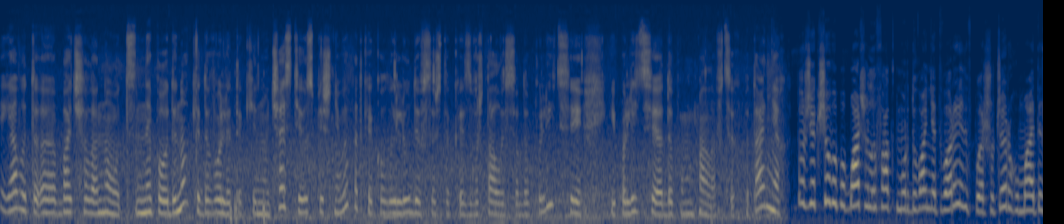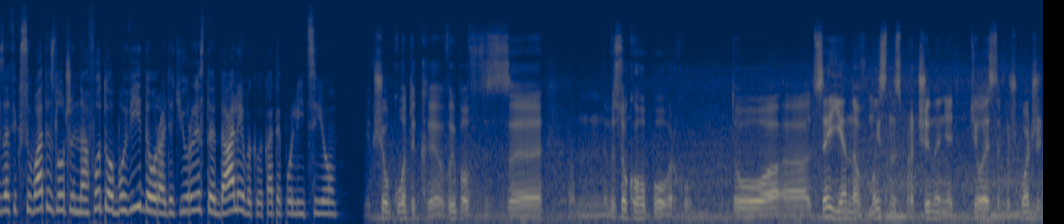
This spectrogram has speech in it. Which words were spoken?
Я от е, бачила ну от не поодинокі, доволі такі ну часті успішні випадки, коли люди все ж таки зверталися до поліції, і поліція допомагала в цих питаннях. Тож, якщо ви побачили факт мордування тварин, в першу чергу маєте зафіксувати злочин на фото або відео, радять юристи, далі викликати поліцію. Якщо котик е, випав з високого поверху, то е, це є навмисне спричинення тілесних ушкоджень.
